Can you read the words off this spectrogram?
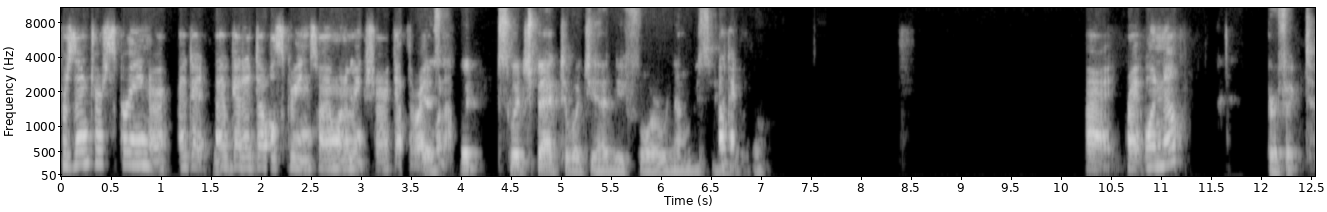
presenter screen or I've got I've got a double screen, so I want to make sure I got the right Yes, one up. switch- Switch back to what you had before. Now we see. Okay. All right, right one now? Perfect.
